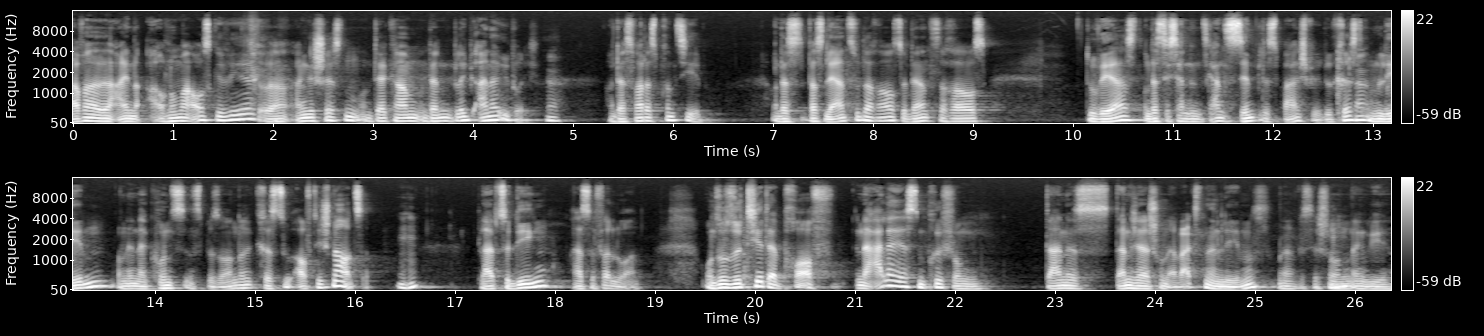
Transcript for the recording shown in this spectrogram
hat er einen auch nochmal ausgewählt oder angeschissen und der kam und dann blieb einer übrig. Ja. Und das war das Prinzip. Und das, was lernst du daraus? Du lernst daraus, du wärst, und das ist ja ein ganz simples Beispiel, du kriegst im Leben und in der Kunst insbesondere, kriegst du auf die Schnauze. Bleibst du liegen, hast du verloren. Und so sortiert der Prof in der allerersten Prüfung deines, dann ja schon Erwachsenenlebens, ne, bist ja schon irgendwie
